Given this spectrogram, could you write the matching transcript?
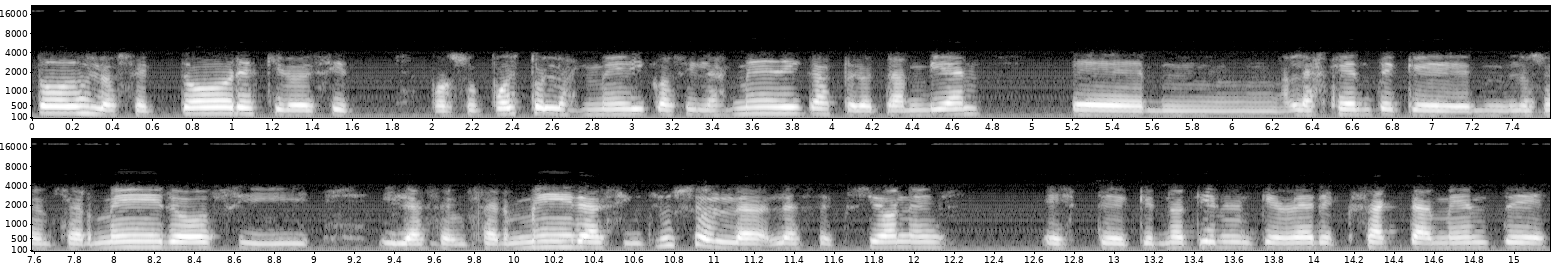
todos los sectores, quiero decir, por supuesto los médicos y las médicas, pero también eh, la gente que, los enfermeros y, y las enfermeras, incluso las secciones este, que no tienen que ver exactamente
